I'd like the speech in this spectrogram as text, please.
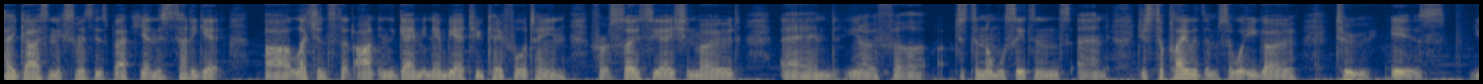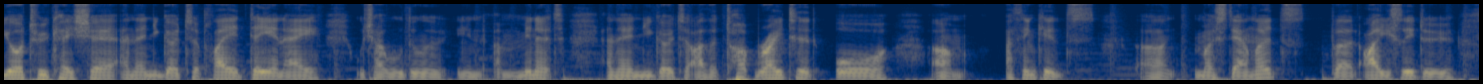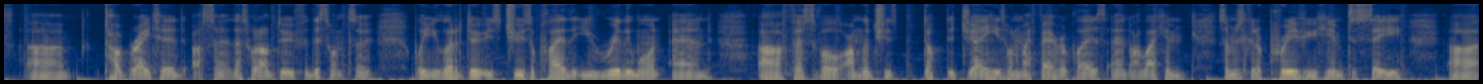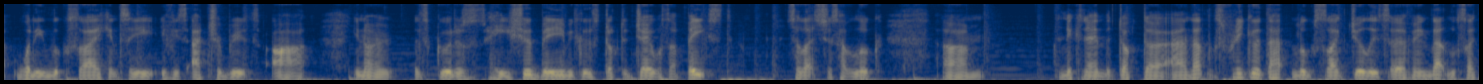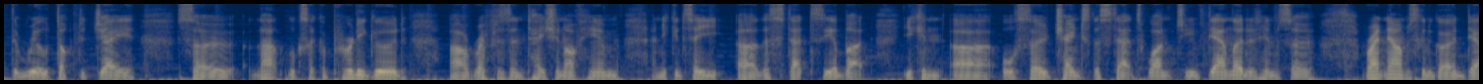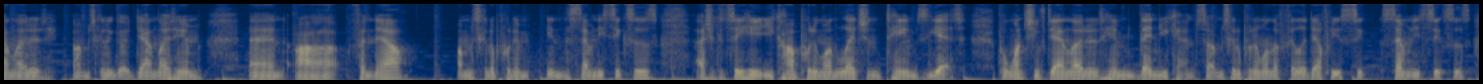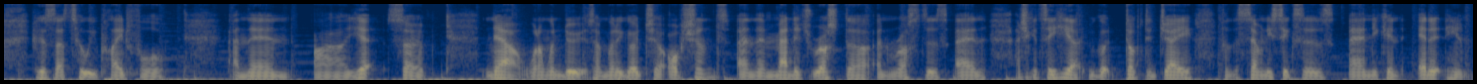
Hey guys, Nick Smith is back here, and this is how to get uh, legends that aren't in the game in NBA 2K14 for association mode, and you know for just the normal seasons, and just to play with them. So what you go to is your 2K share, and then you go to player DNA, which I will do in a minute, and then you go to either top rated or um, I think it's uh, most downloads but I usually do um, top rated, uh, so that's what I'll do for this one. So what you got to do is choose a player that you really want, and uh, first of all, I'm to choose Dr. J. He's one of my favorite players, and I like him. So I'm just to preview him to see uh, what he looks like and see if his attributes are, you know, as good as he should be because Dr. J was a beast. So let's just have a look. Um, nickname the Doctor, and that looks pretty good. That looks like Julius Erving, That looks like the real Dr. J. So that looks like a pretty good uh, representation of him. And you can see uh, the stats here, but you can uh, also change the stats once you've downloaded him. So right now, I'm just gonna go and download it. I'm just gonna go download him, and uh, for now, I'm just going to put him in the 76ers. As you can see here, you can't put him on legend teams yet. But once you've downloaded him, then you can. So I'm just going to put him on the Philadelphia 76ers because that's who he played for. And then, uh, yeah, so now what I'm going to do is I'm going to go to options and then manage roster and rosters. And as you can see here, we've got Dr. J for the 76ers and you can edit him.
